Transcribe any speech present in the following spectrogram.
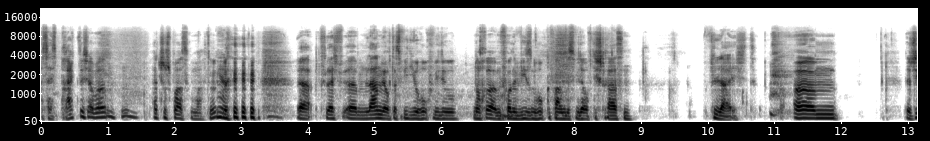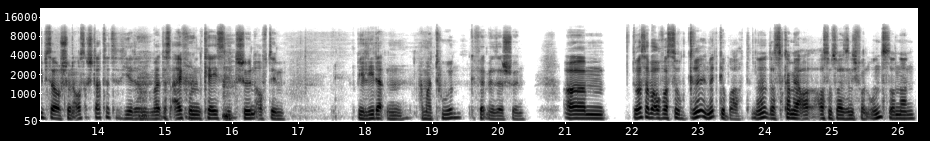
was heißt praktisch, aber hm, hat schon Spaß gemacht. Ne? Ja. Ja, vielleicht ähm, laden wir auch das Video hoch, wie du noch ähm, von den Wiesen hochgefahren bist, wieder auf die Straßen. Vielleicht. ähm, der Jeep ist ja auch schön ausgestattet. Hier dann, das iPhone-Case liegt schön auf dem belederten Armaturen. Gefällt mir sehr schön. Ähm, du hast aber auch was zu Grillen mitgebracht. Ne? Das kam ja au- ausnahmsweise nicht von uns, sondern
